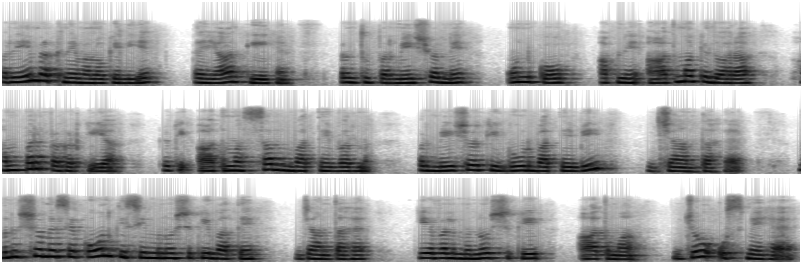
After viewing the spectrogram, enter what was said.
प्रेम रखने वालों के लिए तैयार की हैं। परंतु परमेश्वर ने उनको अपने आत्मा के द्वारा हम पर प्रकट किया क्योंकि आत्मा सब बातें वर्ण, परमेश्वर की गूढ़ बातें भी जानता है। मनुष्यों में से कौन किसी मनुष्य की बातें जानता है? केवल मनुष्य की आत्मा जो उसमें है।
